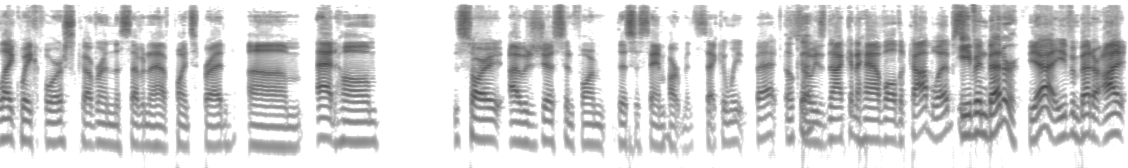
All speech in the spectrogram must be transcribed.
like Wake Forest covering the seven and a half point spread um, at home. sorry, I was just informed this is Sam Hartman's second week back. Okay. So he's not going to have all the cobwebs. Even better. Yeah, even better. I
